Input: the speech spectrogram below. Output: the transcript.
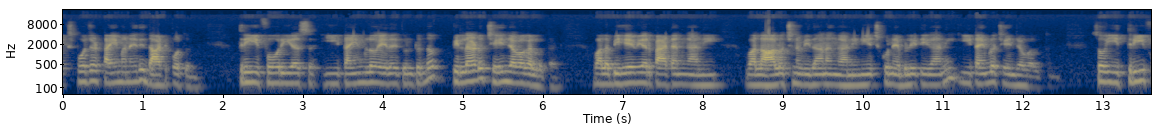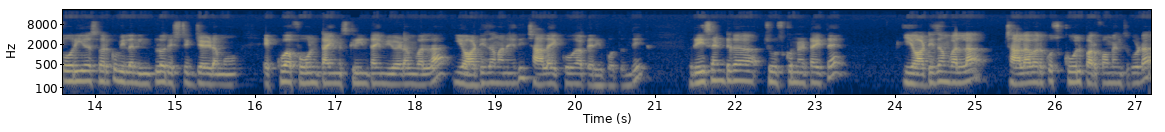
ఎక్స్పోజర్ టైం అనేది దాటిపోతుంది. త్రీ ఫోర్ ఇయర్స్ ఈ టైంలో ఏదైతే ఉంటుందో పిల్లాడు చేంజ్ అవ్వగలుగుతాడు. వాళ్ళ బిహేవియర్ ప్యాటర్న్ కానీ వాళ్ళ ఆలోచన విధానం కానీ నేర్చుకునే ఎబిలిటీ కానీ ఈ టైంలో చేంజ్ అవ్వగలుగుతుంది. సో ఈ త్రీ ఫోర్ ఇయర్స్ వరకు వీళ్ళని ఇంట్లో రిస్ట్రిక్ట్ చేయడము ఎక్కువ ఫోన్ టైం స్క్రీన్ టైం ఇవ్వడం వల్ల ఈ ఆటిజం అనేది చాలా ఎక్కువగా పెరిగిపోతుంది. రీసెంట్గా చూసుకున్నట్టయితే ఈ ఆటిజం వల్ల చాలా వరకు స్కూల్ పర్ఫార్మెన్స్ కూడా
